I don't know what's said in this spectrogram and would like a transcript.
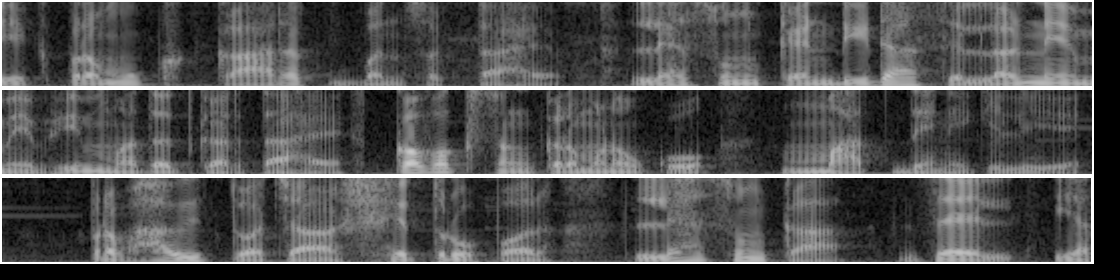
एक प्रमुख कारक बन सकता है। लहसुन कैंडिडा से लड़ने में भी मदद करता है कवक संक्रमणों को मात देने के लिए। प्रभावित त्वचा क्षेत्रों पर लहसुन का जेल या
